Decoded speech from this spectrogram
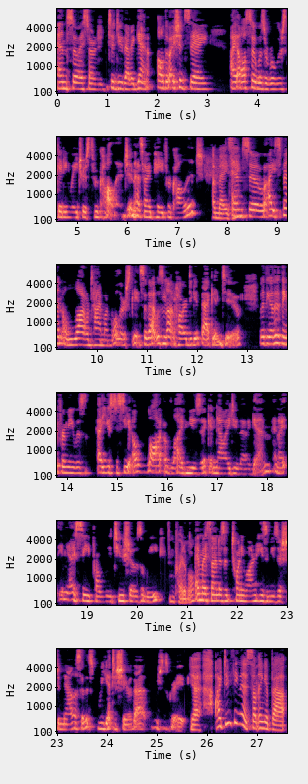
And so I started to do that again. Although I should say, I also was a roller skating waitress through college, and that's how I paid for college. Amazing. And so I spent a lot of time on roller skates. So that was not hard to get back into. But the other thing for me was I used to see a lot of live music, and now I do that again. And I, I mean, I see probably two shows a week. Incredible. And my son is at 21. He's a musician now. So we get to share that, which is great. Yeah. I do think there's something about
